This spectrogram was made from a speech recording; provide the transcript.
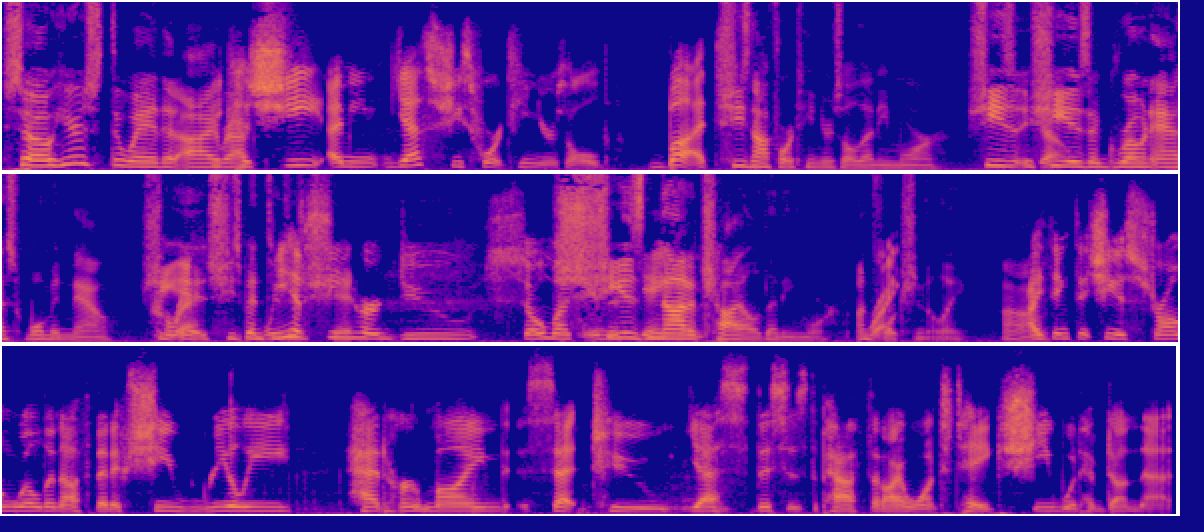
So here's the way that I wrap. Because she, I mean, yes, she's 14 years old, but She's not 14 years old anymore. She's she is a grown ass woman now. She Correct. is. She's been through we have seen shit. her do so much. in She is game. not a child anymore, unfortunately. Um, I think that she is strong-willed enough that if she really had her mind set to yes, this is the path that I want to take, she would have done that.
